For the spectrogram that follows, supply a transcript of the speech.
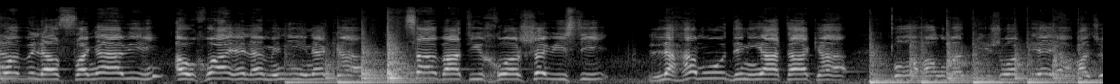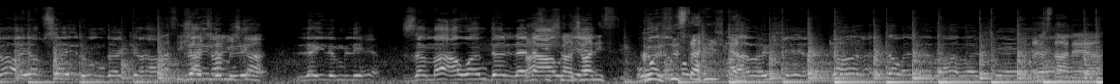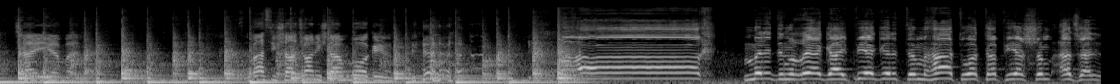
بۆ بلە سەنگاوی ئەو خوایە لە منینەکە ساباتی خۆشەویستی لە هەموو دنیا تاکە. بۆ هەڵمەتی ژۆ پێەیە عجاایە سەیرم دەکە لەیلم لێ زەماوەندە لە ناوانی کوردستانیشکە. ئەوانەیە چای ئێمە باسی شاجوانیشتان بۆگەین مردن ڕێگای پێگرتم هاتووەتە پێشم ئەجل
